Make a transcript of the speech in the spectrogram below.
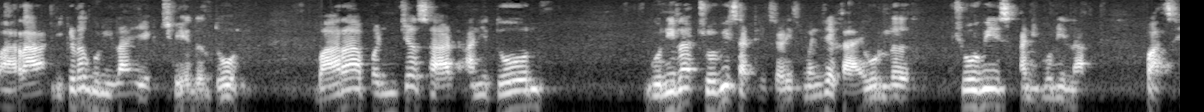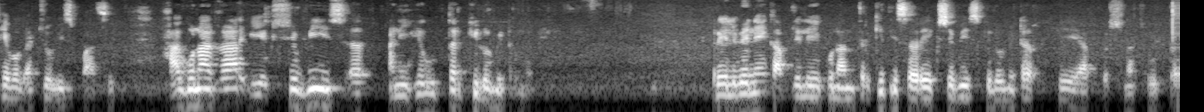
बारा. इकडं गुणीला एक छेद दोन. बारा पंच साठ आणि दोन गुणीला चोवीस अठ्ठेचाळीस. म्हणजे काय? उरलं चोवीस आणि गुणीला पाच. हे बघा चोवीस पाच. हा गुणाकार एकशे वीस आणि हे उत्तर किलोमीटरमध्ये रेल्वेने कापलेले एकूण अंतर किती सर? एकशे वीस किलोमीटर? हे या प्रश्नाचं उत्तर.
